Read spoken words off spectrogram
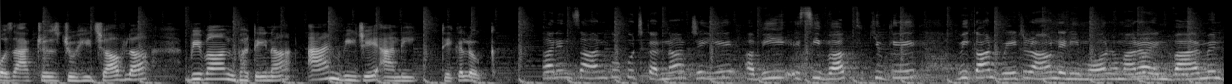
was actress Juhi Chawla Vivan Bhatena and VJ Andy take a look हर इंसान को कुछ करना चाहिए अभी इसी वक्त, क्योंकि we can't wait around any more हमारा इन्वायरमेंट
